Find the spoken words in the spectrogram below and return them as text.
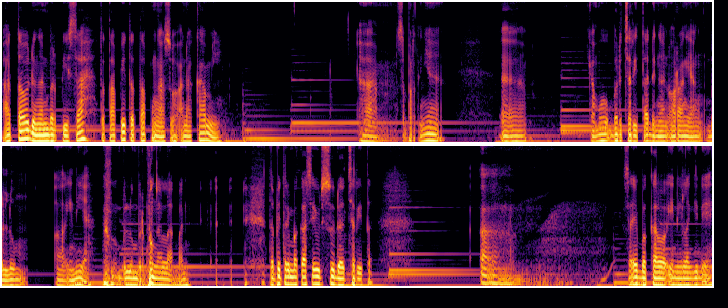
atau dengan berpisah tetapi tetap mengasuh anak kami? Um, sepertinya uh, kamu bercerita dengan orang yang belum uh, ini ya, belum berpengalaman. Tapi terima kasih sudah cerita. Um, saya bakal ini lagi deh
